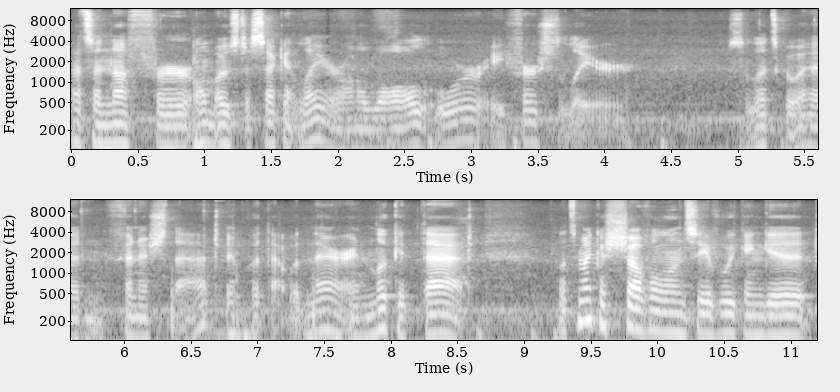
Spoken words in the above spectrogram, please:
That's enough for almost a second layer on a wall or a first layer. So let's go ahead and finish that and put that one there. And look at that. Let's make a shovel and see if we can get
